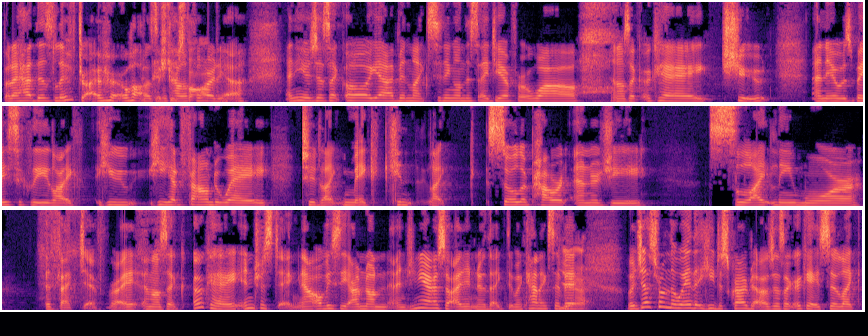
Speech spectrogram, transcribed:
but I had this Lyft driver while I was in pitched your startup. California, and he was just like, "Oh yeah, I've been like sitting on this idea for a while," and I was like, "Okay, shoot." And it was basically like he he had found a way to like make kin- like solar powered energy slightly more effective, right? And I was like, okay, interesting. Now, obviously, I'm not an engineer, so I didn't know like the mechanics of Yeah. it. But just from the way that he described it, I was just like, okay, so like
